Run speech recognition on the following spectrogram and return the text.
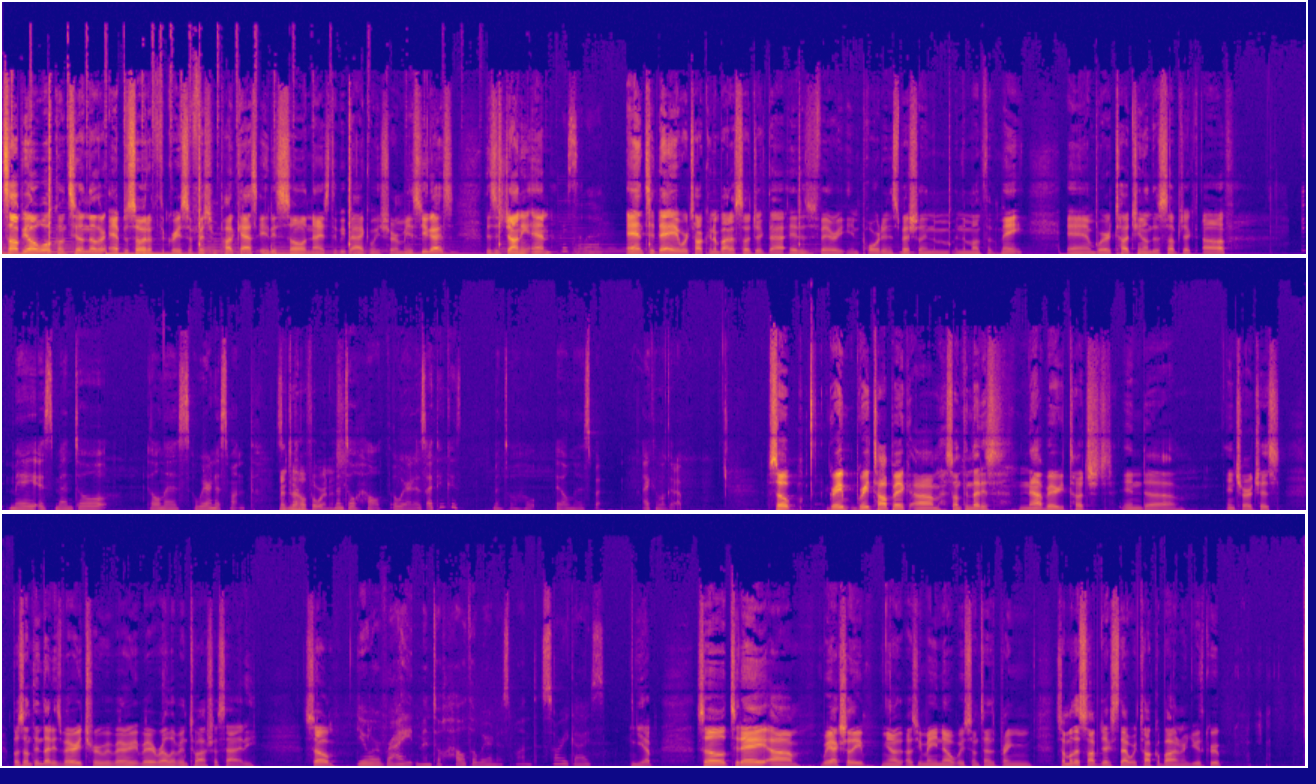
What's up, y'all? Welcome to another episode of the Grace of Fishing podcast. It is so nice to be back, and we sure miss you guys. This is Johnnie and Priscilla. and today we're talking about a subject that it is very important, especially in the in the month of May, and we're touching on the subject of May is Mental Illness Awareness Month. So mental men- health awareness. Mental health awareness. I think it's mental health illness, but I can look it up. So great, great topic. Um, something that is not very touched in the in churches, but something that is very true, very very relevant to our society. So You are right. Mental Health Awareness Month. Sorry, guys. Yep. So today, um, we actually, you know, as you may know, we sometimes bring some of the subjects that we talk about in our youth group.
